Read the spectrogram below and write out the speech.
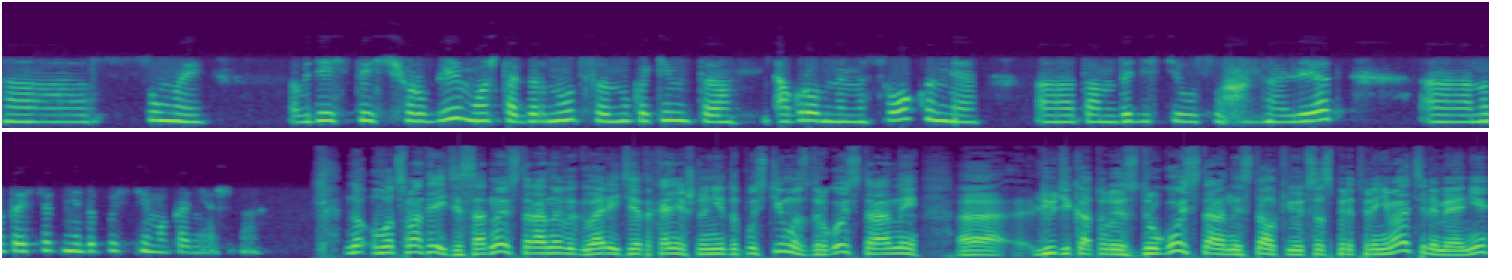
с суммой в 10 тысяч рублей может обернуться ну, какими-то огромными сроками, там до 10 условно лет. Ну, то есть это недопустимо, конечно. Ну, вот смотрите, с одной стороны, вы говорите, это, конечно, недопустимо, с другой стороны, э, люди, которые с другой стороны сталкиваются с предпринимателями, они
